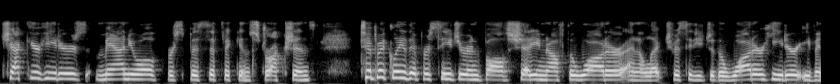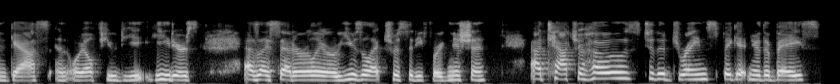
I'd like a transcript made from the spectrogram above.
check your heater's manual for specific instructions. Typically, the procedure involves shutting off the water and electricity to the water heater, even gas and oil fueled heaters. As I said earlier, use electricity for ignition. Attach a hose to the drain spigot near the base.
